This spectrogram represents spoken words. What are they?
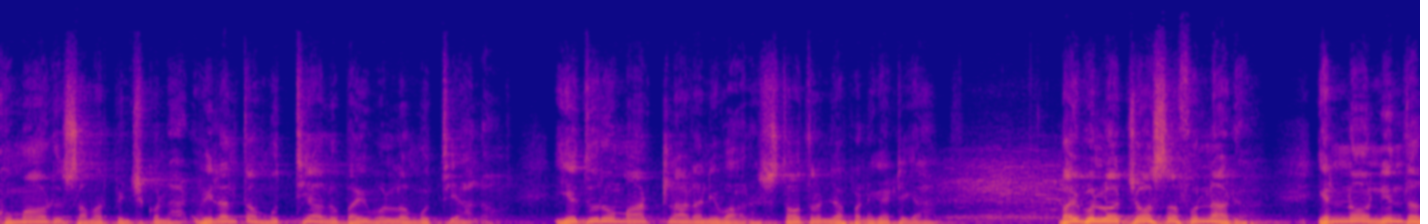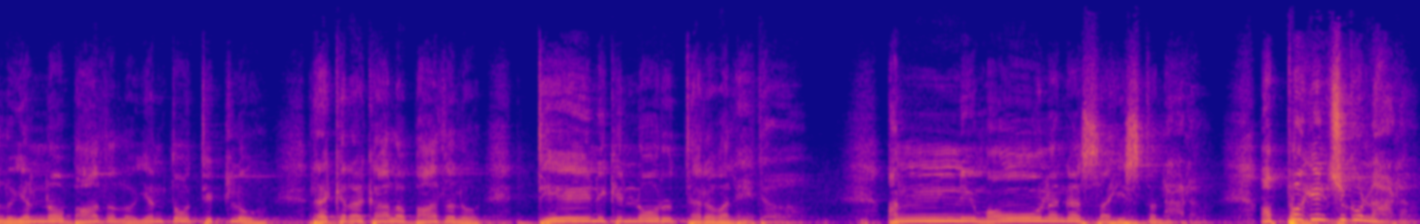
కుమారుడు సమర్పించుకున్నాడు. వీళ్ళంతా ముత్యాలు బైబిల్లో ముత్యాలు. ఎదురు మాట్లాడని వారు. స్తోత్రం చెప్పండి గట్టిగా. బైబిల్లో జోసఫ్ ఉన్నాడు. ఎన్నో నిందలు ఎన్నో బాధలు ఎంతో తిట్లు రకరకాల బాధలు దేనికి నోరు తెరవలేదు. అన్ని మౌనంగా సహిస్తున్నాడు అప్పగించుకున్నాడు.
